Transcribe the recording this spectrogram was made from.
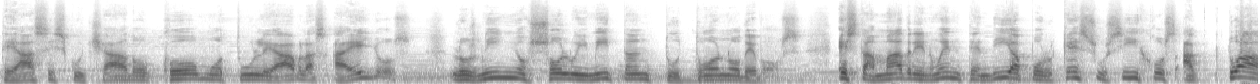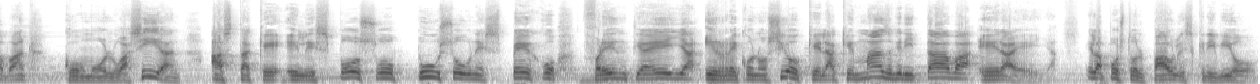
¿te has escuchado cómo tú le hablas a ellos? Los niños solo imitan tu tono de voz. Esta madre no entendía por qué sus hijos actuaban como lo hacían, hasta que el esposo puso un espejo frente a ella y reconoció que la que más gritaba era ella. El apóstol Pablo escribió,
